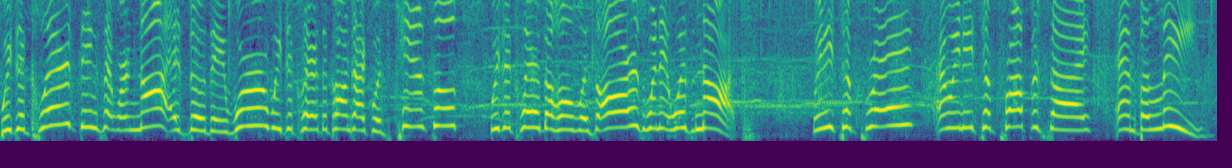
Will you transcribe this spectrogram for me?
We declared things that were not as though they were. We declared the contract was canceled. We declared the home was ours when it was not. We need to pray and we need to prophesy and believe.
